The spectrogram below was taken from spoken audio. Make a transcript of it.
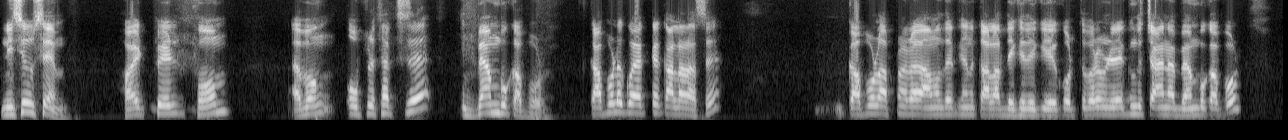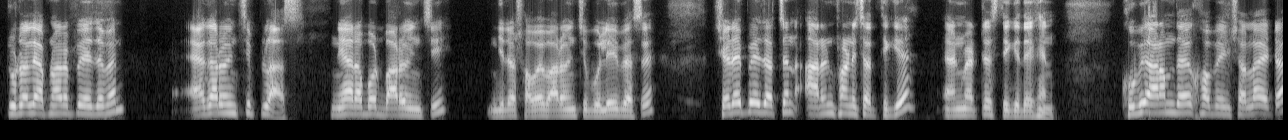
নিচেও সেম হোয়াইট ফেল্ড, ফোম, এবং ওপরে থাকছে ব্যাম্বু কাপড়। কাপড়ে কয়েকটা কালার আছে। কাপড় আপনারা আমাদের এখানে কালার দেখে দেখে এ করতে পারবেন এটা কিন্তু চায়না ব্যাম্বু কাপড়। টোটালি আপনারা পেয়ে যাবেন এগারো ইঞ্চি প্লাস নিয়ার অ্যাবাউট বারো ইঞ্চি, যেটা সবাই বারো ইঞ্চি বলেই বেসে সেটাই পেয়ে যাচ্ছেন আর ফার্নিচার থেকে অ্যান্ড ম্যাট্রেস থেকে, দেখেন। খুবই আরামদায়ক হবে ইনশাল্লাহ এটা।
